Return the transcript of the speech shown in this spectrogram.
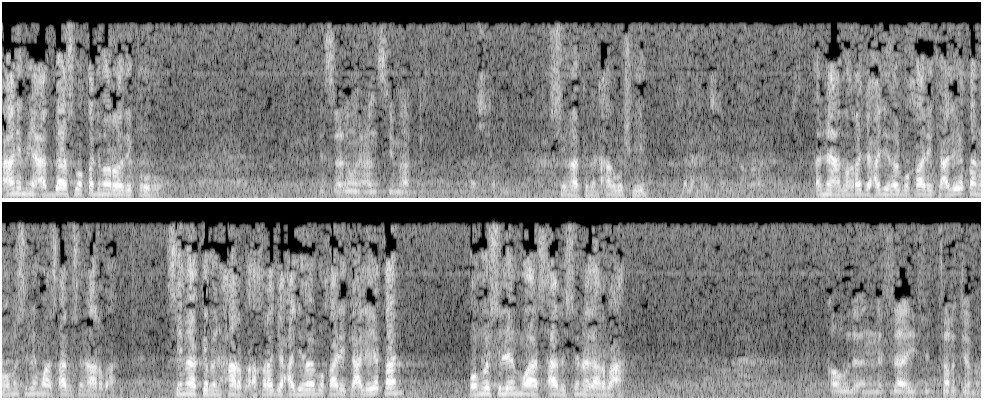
عن ابن عباس وقد مر ذكره. يسألون عن سماك. سماك بن حرب وش فيه؟ نعم أخرج حديث البخاري تعليقا ومسلم وأصحاب السنة الأربعة سماك بن حرب أخرج حديث البخاري تعليقا ومسلم وأصحاب السنة الأربعة. قول النسائي في الترجمة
